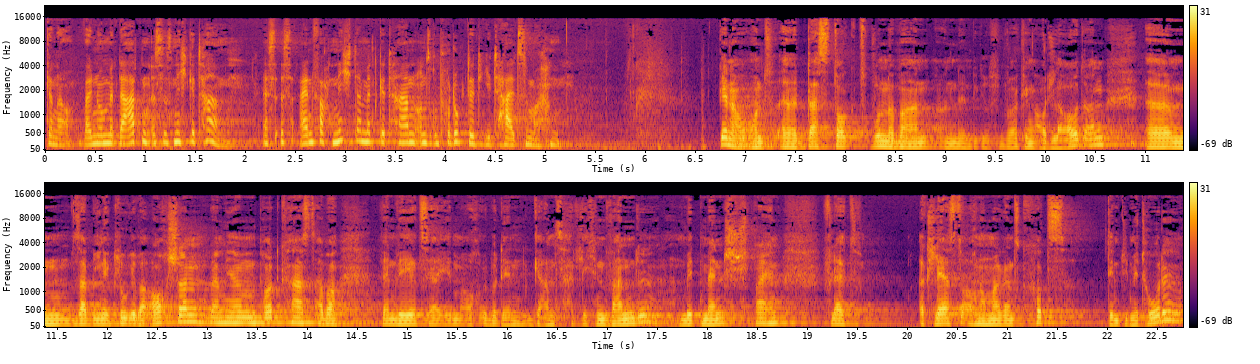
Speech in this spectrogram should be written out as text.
Genau, weil nur mit Daten ist es nicht getan. Es ist einfach nicht damit getan, unsere Produkte digital zu machen. Genau, und äh, das dockt wunderbar an, den Begriff Working Out Loud an. Ähm, Sabine Kluge war auch schon bei mir im Podcast, aber wenn wir jetzt ja eben auch über den ganzheitlichen Wandel mit Mensch sprechen, vielleicht erklärst du auch noch mal ganz kurz die Methode,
